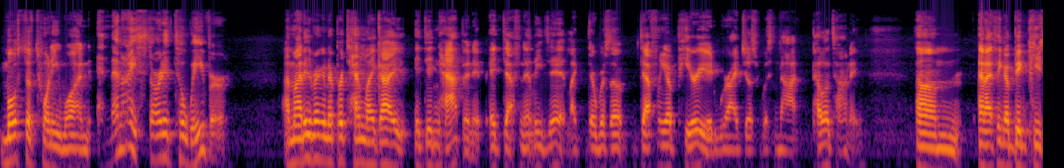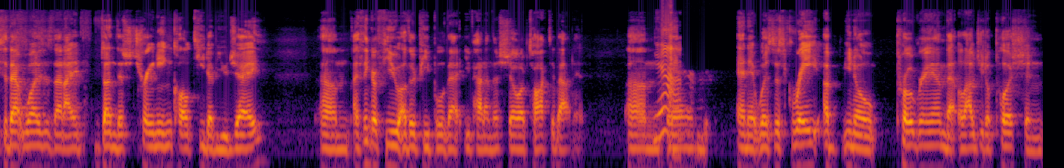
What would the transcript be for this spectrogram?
most of 21, and then I started to waver I'm not even going to pretend like I it didn't happen. It, it definitely did. Like there was a definitely a period where I just was not pelotoning. Um, and I think a big piece of that was is that I had done this training called TWJ. Um, I think a few other people that you've had on the show have talked about it. Um, yeah. And, and it was this great, uh, you know, program that allowed you to push. And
